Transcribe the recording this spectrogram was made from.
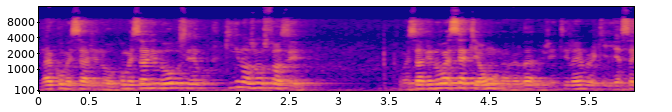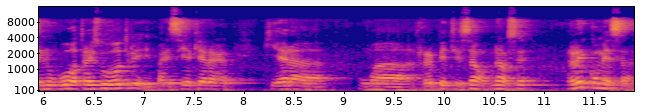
não é começar de novo. Começar de novo, o que nós vamos fazer? Começar de novo é 7 a 1, na verdade. A gente lembra que ia sair um gol atrás do outro e parecia que era, que era uma repetição. Não, é recomeçar.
